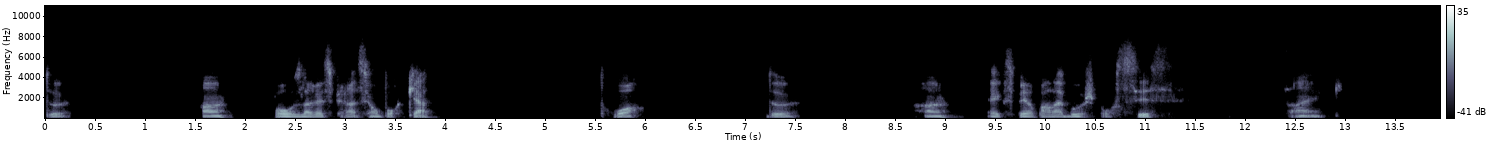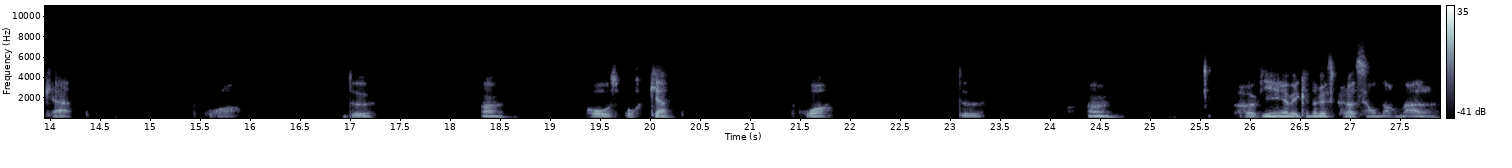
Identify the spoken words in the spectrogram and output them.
2, 1. Pose la respiration pour 4, 3, 2, 1. Expire par la bouche pour 6, 5, 4, 3, 2, 1. Pause pour 4, 3, 2, 1. Reviens avec une respiration normale.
